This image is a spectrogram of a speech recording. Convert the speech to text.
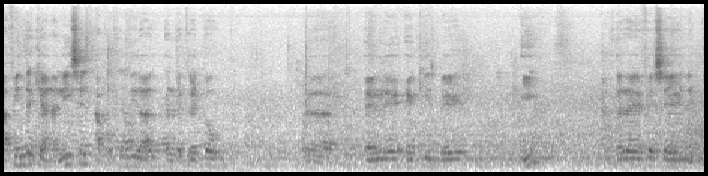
a fin de que analicen a profundidad el decreto eh, LXBI RFCNT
